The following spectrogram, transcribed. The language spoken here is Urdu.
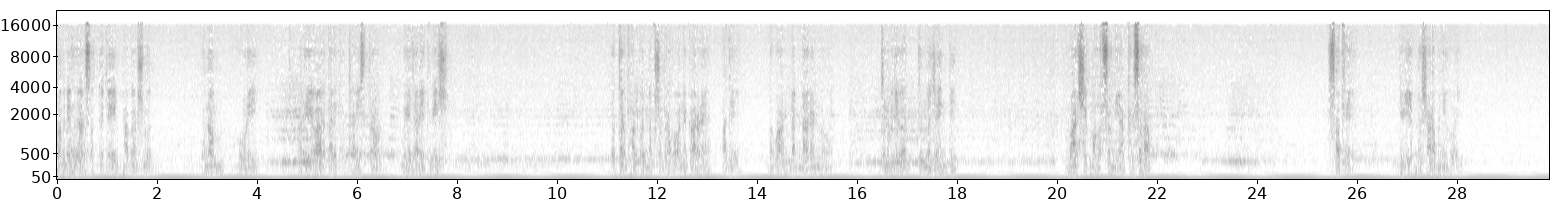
جم جی وارشک مہوت سراج شاڑا بنی ہوئی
